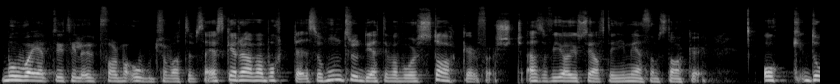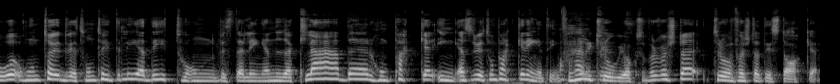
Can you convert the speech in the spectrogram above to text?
Moa hjälpte ju till att utforma ord som var typ så här, jag ska röva bort dig. Så hon trodde ju att det var vår stalker först. Alltså för jag har haft en gemensam stalker. Och då, hon tar ju, du vet, hon tar inte ledigt, hon beställer inga nya kläder, hon packar, ing, alltså du vet, hon packar ingenting. För hon tror ju också, för det första tror hon först att det är staken.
